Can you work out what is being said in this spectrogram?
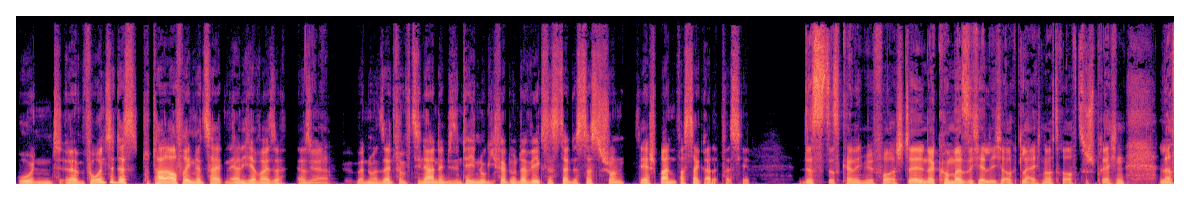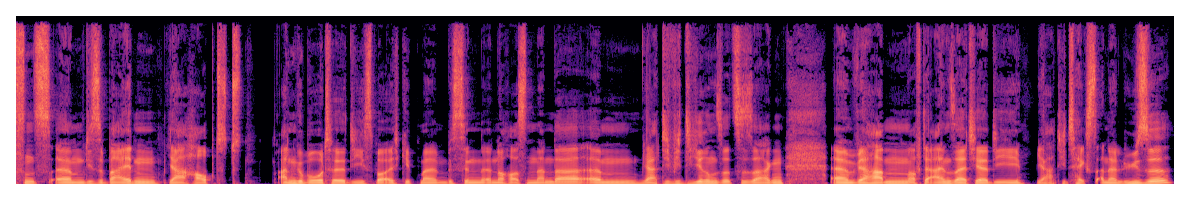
Und ähm, für uns sind das total aufregende Zeiten, ehrlicherweise. Also ja. wenn man seit 15 Jahren in diesem Technologiefeld unterwegs ist, dann ist das schon sehr spannend, was da gerade passiert. Das, das kann ich mir vorstellen. Da kommen wir sicherlich auch gleich noch drauf zu sprechen. Lass uns ähm, diese beiden ja, Haupt Angebote, die es bei euch gibt, mal ein bisschen äh, noch auseinander ähm, ja, dividieren sozusagen. Ähm, wir haben auf der einen Seite ja die, ja, die Textanalyse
